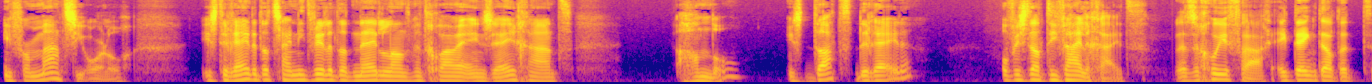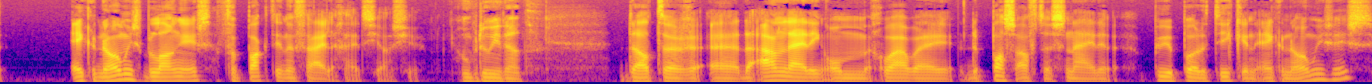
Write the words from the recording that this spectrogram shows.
informatieoorlog. Is de reden dat zij niet willen dat Nederland met Huawei in zee gaat handel? Is dat de reden? Of is dat die veiligheid? Dat is een goede vraag. Ik denk dat het economisch belang is, verpakt in een veiligheidsjasje. Hoe bedoel je dat? dat er uh, de aanleiding om Huawei de pas af te snijden puur politiek en economisch is.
